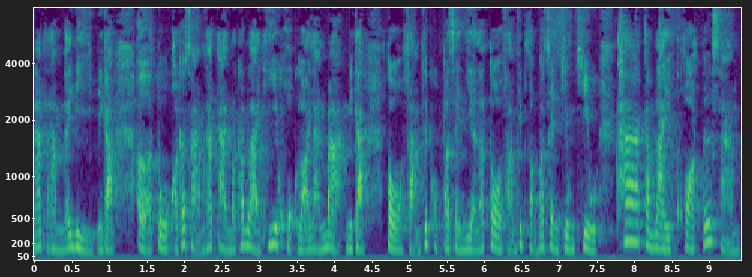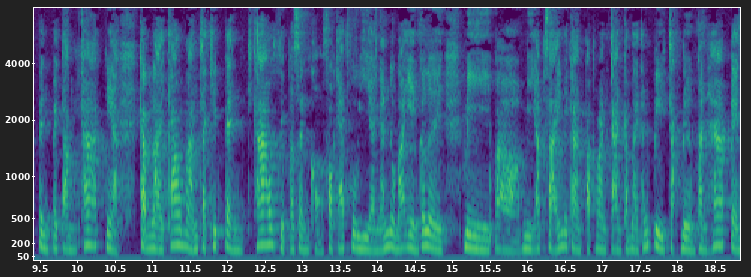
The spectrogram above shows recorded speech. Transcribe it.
น่าจะทำได้ดีนะครับเออตัว quarter สามคาดการณ์ bottom line ที่ 600 ล้านบาทนะครับโต 36% year และโต 32% QQ ถ้ากำไร quarter สามเป็นไปตามคาดเนี่ยกำไร9 month จะคิดเป็น 90%ของ forecast full year งั้นโนมูระเองก็เลยมีมีอัพไซด์ในการปรับประมาณการกำไรทั้งปีจากเดิม 1,500 เป็น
